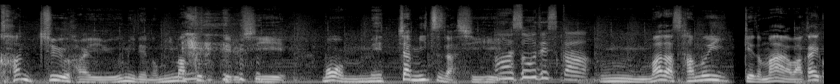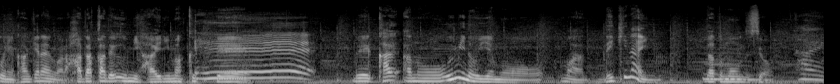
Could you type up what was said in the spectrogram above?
缶チューハイ海で飲みまくってるし もうめっちゃ密だし。あーそうですか。うん、まだ寒いけどまあ若い子には関係ないのかな裸で海入りまくって、えでかあの海の家も、まあ、できないんえだと思うんですよ。はい、や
